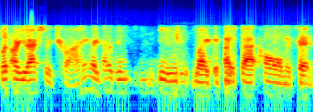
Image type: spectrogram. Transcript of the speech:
but are you actually trying? Like that would be like if I sat home and said,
